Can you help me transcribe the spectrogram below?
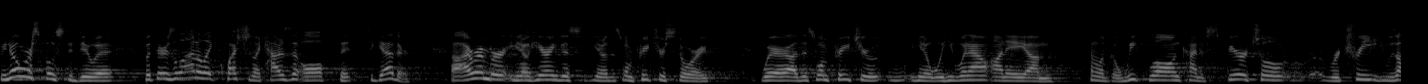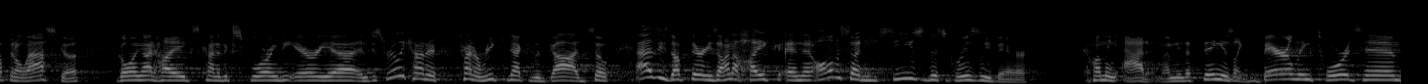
We know we're supposed to do it, but there's a lot of like questions, like how does it all fit together? Uh, I remember, you know, hearing this, you know, this one preacher story where uh, this one preacher, you know, he went out on a um, kind of like a week long kind of spiritual retreat. He was up in Alaska going on hikes, kind of exploring the area, and just really kind of trying to reconnect with God. So as he's up there, he's on a hike, and then all of a sudden he sees this grizzly bear coming at him. I mean, the thing is like barreling towards him,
